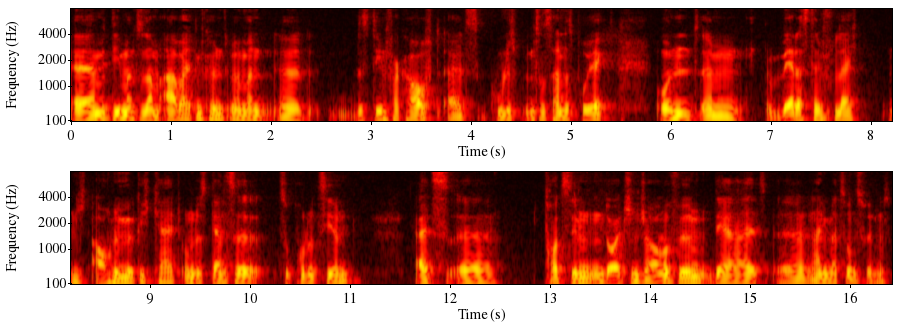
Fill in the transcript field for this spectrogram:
äh, mit denen man zusammenarbeiten könnte, wenn man äh, das denen verkauft als cooles, interessantes Projekt. Und ähm, wäre das denn vielleicht nicht auch eine Möglichkeit, um das Ganze zu produzieren? Als äh, trotzdem einen deutschen Genrefilm, der halt äh, ein Animationsfilm ist.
